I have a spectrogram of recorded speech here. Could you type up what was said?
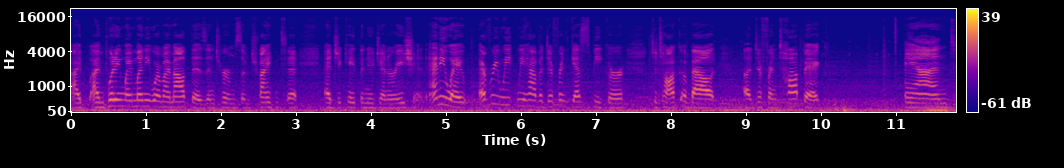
I, am putting my money where my mouth is in terms of trying to educate the new generation. Anyway, every week we have a different guest speaker to talk about a different topic. And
